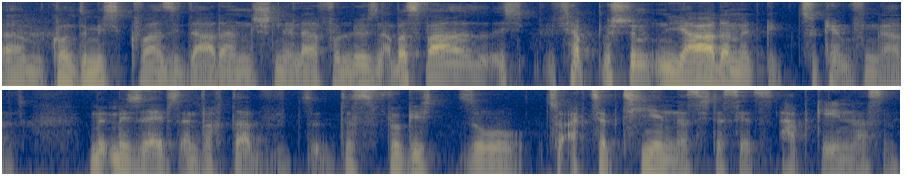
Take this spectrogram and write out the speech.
ähm, konnte mich quasi da dann schneller von lösen. Aber es war, ich, ich habe bestimmt ein Jahr damit zu kämpfen gehabt, mit mir selbst einfach da, das wirklich so zu akzeptieren, dass ich das jetzt habe gehen lassen.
